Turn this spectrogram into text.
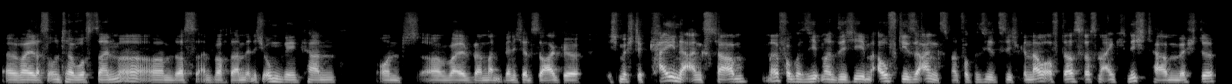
äh, weil das Unterbewusstsein äh, das einfach damit nicht umgehen kann. Und äh, weil, wenn man, wenn ich jetzt sage, ich möchte keine Angst haben, ne, fokussiert man sich eben auf diese Angst. Man fokussiert sich genau auf das, was man eigentlich nicht haben möchte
